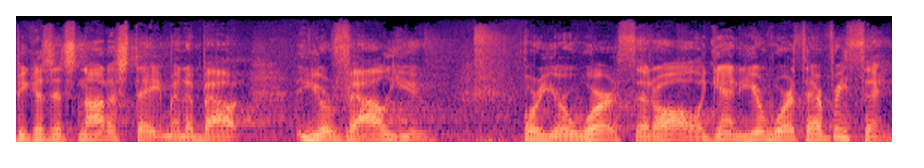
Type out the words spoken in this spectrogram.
Because it's not a statement about your value or your worth at all. Again, you're worth everything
